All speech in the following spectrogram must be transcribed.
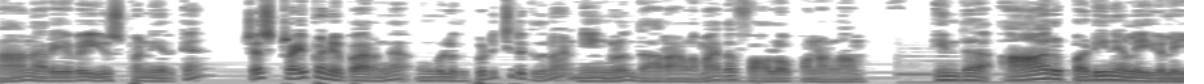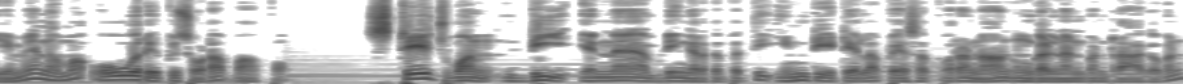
நான் நிறையவே யூஸ் பண்ணியிருக்கேன். ஜஸ்ட் ட்ரை பண்ணி பாருங்கள் உங்களுக்கு பிடிச்சிருக்குதுன்னா நீங்களும் தாராளமாக இதை ஃபாலோ பண்ணலாம். இந்த ஆறு படிநிலைகளையுமே நம்ம ஒவ்வொரு எபிசோடாக பார்ப்போம். ஸ்டேஜ் ஒன் டி என்ன அப்படிங்கிறத பற்றி இன் டீட்டெயிலாக பேச போகிற நான் உங்கள் நண்பன் ராகவன்.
